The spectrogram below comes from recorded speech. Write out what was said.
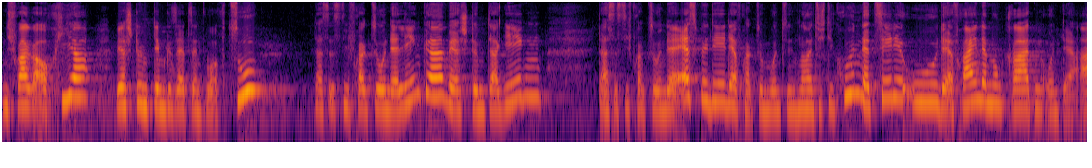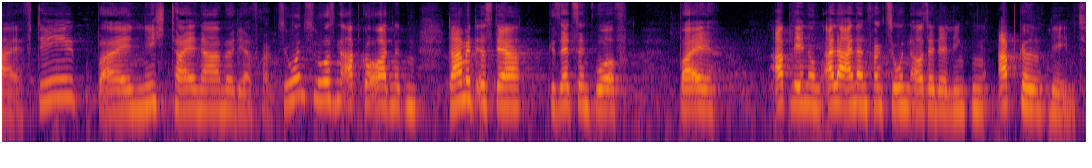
Ich frage auch hier, wer stimmt dem Gesetzentwurf zu? Das ist die Fraktion DIE LINKE. Wer stimmt dagegen? Das ist die Fraktion der SPD, der Fraktion BÜNDNIS 90 die GRÜNEN, der CDU, der Freien Demokraten und der AfD bei Nichtteilnahme der fraktionslosen Abgeordneten. Damit ist der Gesetzentwurf bei Ablehnung aller anderen Fraktionen außer der LINKEN abgelehnt.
